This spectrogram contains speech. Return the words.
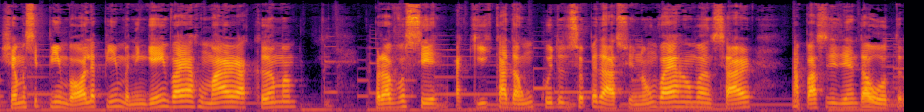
Chama-se Pimba. Olha, Pimba, ninguém vai arrumar a cama para você. Aqui cada um cuida do seu pedaço e não vai avançar na pasta de dentro da outra.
